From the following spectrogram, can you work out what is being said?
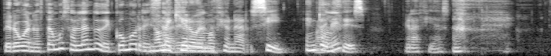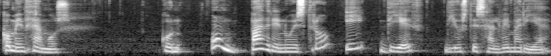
Pero bueno, estamos hablando de cómo rezar. No me quiero hermana. emocionar, sí. Entonces, ¿Vale? gracias. Comenzamos con un Padre Nuestro y diez Dios te salve María.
